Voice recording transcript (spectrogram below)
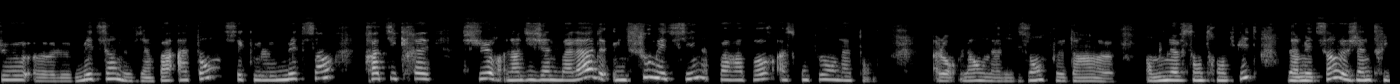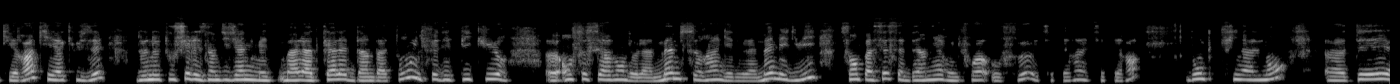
que, heu, le médecin ne vient pas à temps, c'est que le médecin pratiquerait sur l'indigène malade une sous-médecine par rapport à ce qu'on peut en attendre. Alors là, on a l'exemple d'un, heu, en 1938, d'un médecin, Eugène Triqueira, qui est accusé de ne toucher les indigènes malades qu'à l'aide d'un bâton. Il fait des piqûres, heu, en se servant de la même seringue et de la même aiguille, sans passer cette dernière une fois au feu et cetera et cetera. Donc finalement, heu, des,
